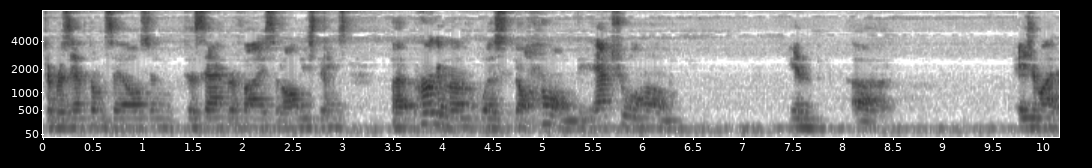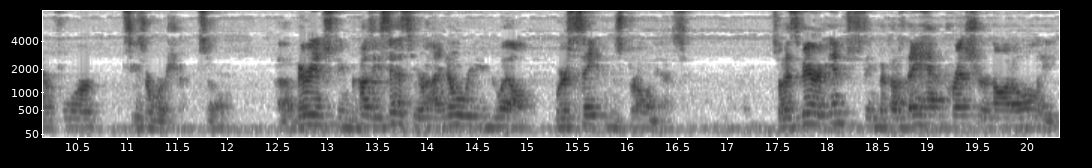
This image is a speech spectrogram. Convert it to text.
to present themselves and to sacrifice and all these things. But Pergamum was the home, the actual home in uh, Asia Minor for Caesar worship. So, uh, very interesting because he says here, I know where you dwell, where Satan's throne is. So, it's very interesting because they had pressure not only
